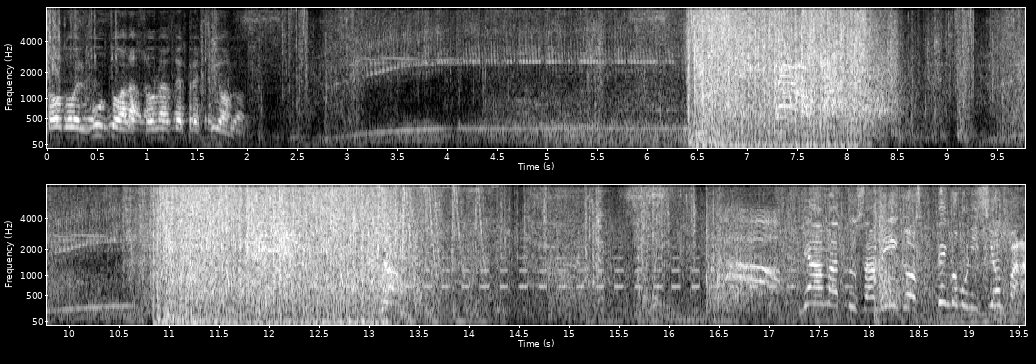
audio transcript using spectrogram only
Todo el mundo a las zonas de presión. Amigos! ¡Tengo munición para...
